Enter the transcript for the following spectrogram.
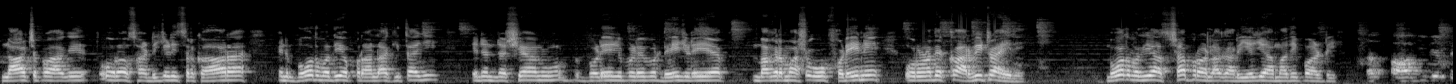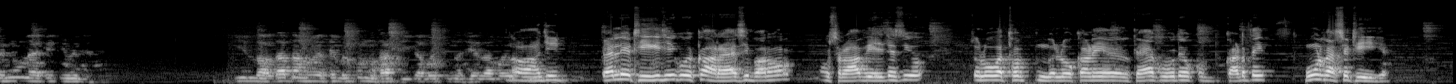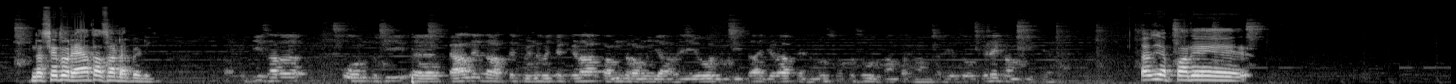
ਲਾਲਚ ਪਾ ਕੇ ਔਰ ਸਾਡੀ ਜਿਹੜੀ ਸਰਕਾਰ ਆ ਇਹਨੇ ਬਹੁਤ ਵਧੀਆ ਉਪਰਾਲਾ ਕੀਤਾ ਜੀ। ਇਹਨਾਂ ਨਸ਼ਿਆਂ ਨੂੰ ਬੜੇ ਬੜੇ ਵੱਡੇ ਜਿਹੜੇ ਆ ਮਗਰਮੱਛ ਉਹ ਫੜੇ ਨੇ ਔਰ ਉਹਨਾਂ ਦੇ ਘਰ ਵੀ ਢਾਏ ਨੇ। ਬਹੁਤ ਵਧੀਆ ਅੱਛਾ ਉਪਰਾਲਾ ਕਰ ਰਹੀ ਹੈ ਜੀ ਆਮ ਆਦਮੀ ਪਾਰਟੀ। ਸਰ ਆਪ ਜੀ ਦੇ ਪਿੰਡ ਨੂੰ ਲੈ ਕੇ ਕਿਵੇਂ ਦੇਖਦੇ ਕੀ ਲੱਗਦਾ ਤੁਹਾਨੂੰ ਇੱਥੇ ਬਿਲਕੁਲ ਨਸ਼ਾ ਠੀਕ ਆ ਕੋਈ ਨਸ਼ੇ ਦਾ ਕੋਈ? ਹਾਂ ਜੀ ਪਹਿਲੇ ਠੀਕ ਜੀ ਕੋਈ ਘਰ ਆਇਆ ਸੀ ਬਾਹਰੋਂ ਉਹ ਸ਼ਰਾਬ ਵੇਚਦੇ ਸੀ ਉਹ। ਚਲੋ ਇੱਥੋਂ ਲੋਕਾਂ ਨੇ ਕਹਿ ਕੋ ਤੇ ਉਹ ਕੱਢਤੇ ਹੁਣ ਵੈਸੇ ਠੀਕ ਹੈ। ਨਸ਼ੇ ਤੋਂ ਰਹਿਤ ਆ ਸਾਡਾ ਪਿੰਡ ਜੀ। ਜੀ ਸਰ ਹੋਰ ਤੁਸੀਂ ਅਹ, ਪਹਿਲ ਦੇ ਆਧਾਰ ਤੇ ਪਿੰਡ ਵਿੱਚ ਕਿਹੜਾ ਕੰਮ ਕਰਾਉਣ ਜਾ ਰਹੇ ਹੋ? ਲੋੜੀਦਾ ਜਿਹੜਾ ਪਿੰਡ ਨੂੰ ਸੁੱਖ ਸਹੂਲਤਾਂ ਪ੍ਰਦਾਨ ਕਰੇ ਸੋ ਕਿਹੜੇ ਕੰਮ ਕੀਤੇ ਆ? ਅਸੀਂ ਆਪਾਂ ਦੇ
